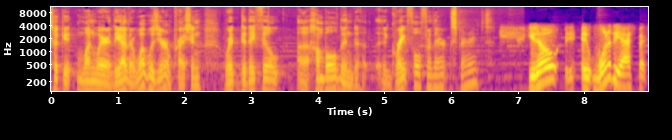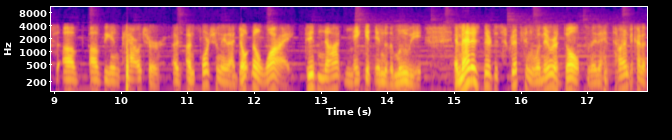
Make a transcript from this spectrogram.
took it one way or the other. What was your impression? Where, did they feel uh, humbled and uh, grateful for their experience? You know, it, one of the aspects of, of the encounter, uh, unfortunately, and I don't know why, did not make it into the movie. And that is their description when they were adults and they had time to kind of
